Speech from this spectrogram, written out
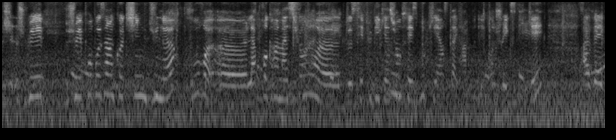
je, lui ai, je, lui ai, proposé un coaching d'une heure pour euh, la programmation de ses publications Facebook et Instagram. Et donc je lui ai expliqué avec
